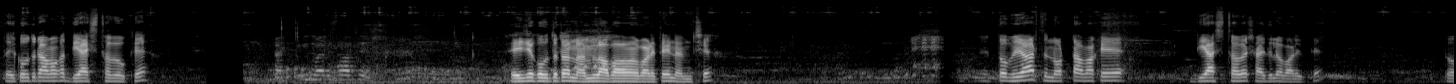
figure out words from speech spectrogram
তো এই কবুতরটা আমাকে দিয়ে আসতে হবে ওকে। এই যে কবুতরটা নামলো আবার আমার বাড়িতেই নামছে। তো ভিয়ার্স নটটা আমাকে দিয়ে আসতে হবে সাইদুলের বাড়িতে। তো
